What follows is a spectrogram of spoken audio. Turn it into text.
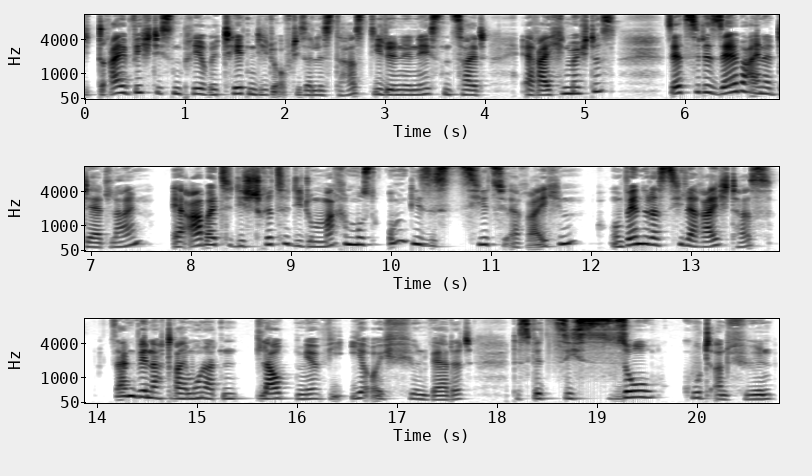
die drei wichtigsten Prioritäten, die du auf dieser Liste hast, die du in der nächsten Zeit erreichen möchtest. Setze dir selber eine Deadline. Erarbeite die Schritte, die du machen musst, um dieses Ziel zu erreichen. Und wenn du das Ziel erreicht hast, sagen wir nach drei Monaten, glaubt mir, wie ihr euch fühlen werdet. Das wird sich so gut anfühlen.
